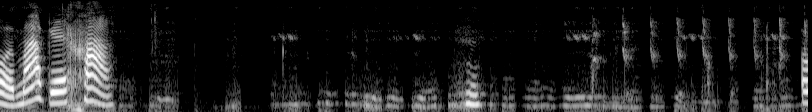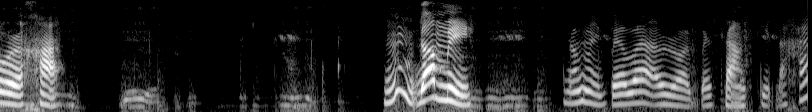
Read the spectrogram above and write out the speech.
ร่อยมากเลยค่ะ อร่อยค่ะ อืมยัมมี่ยัมมี่แปลว่าอร่อยภาษาอังกฤษนะคะ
